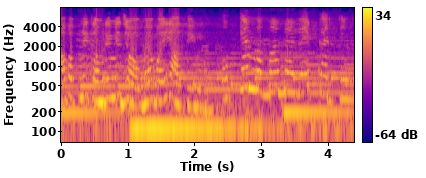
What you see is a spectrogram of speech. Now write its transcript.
आप अपने कमरे में जाओ मैं वहीं आती हूँ। ओके मम्मा मैं वेट करती हूँ।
